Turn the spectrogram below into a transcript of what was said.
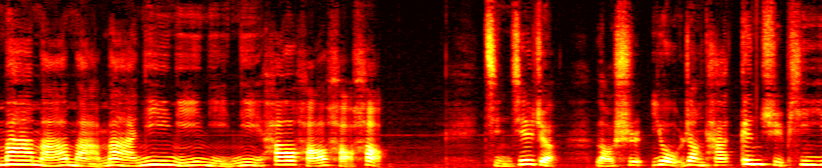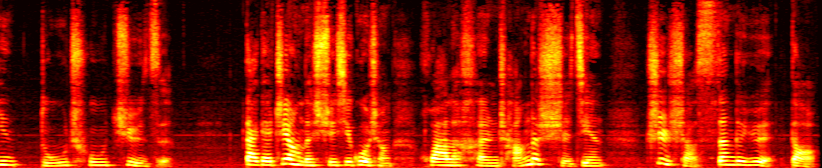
妈妈妈妈你你你你好好好好。紧接着，老师又让他根据拼音读出句子。大概这样的学习过程花了很长的时间，至少三个月到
